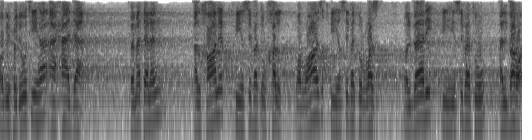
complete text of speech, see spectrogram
وبحدوثها آحادا. فمثلا الخالق فيه صفة الخلق والرازق فيه صفة الرزق والبارئ فيه صفة البرء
